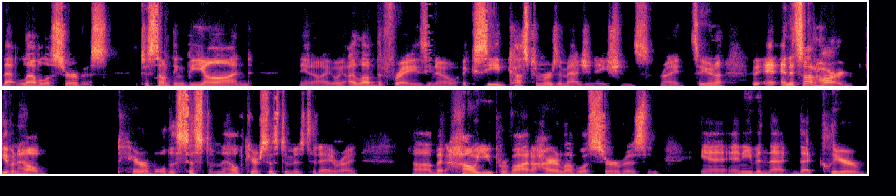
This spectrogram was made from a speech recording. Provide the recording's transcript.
that level of service to something beyond you know I, I love the phrase you know exceed customers imaginations right? So you're not and, and it's not hard given how terrible the system the healthcare system is today right uh, but how you provide a higher level of service and, and, and even that, that clear,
